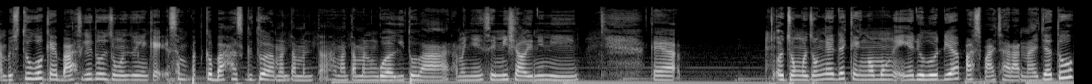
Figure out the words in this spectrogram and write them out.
Habis itu gue kayak bahas gitu ujung-ujungnya kayak sempet kebahas gitu lah teman-teman teman-teman gue gitu lah. Namanya si Michelle ini nih. Kayak ujung-ujungnya dia kayak ngomong ya dulu dia pas pacaran aja tuh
